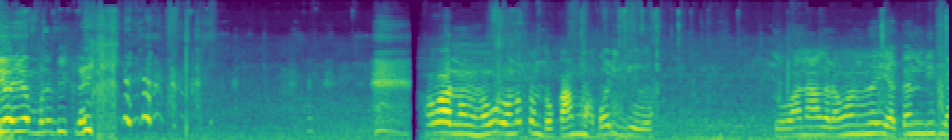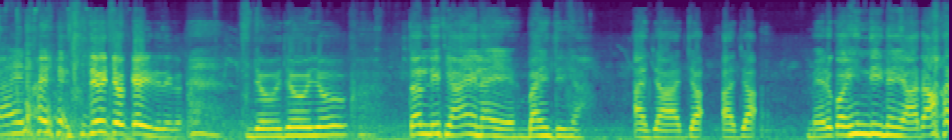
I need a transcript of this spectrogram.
યે યે મને બીક લાગી. સવારનો નવરો નતો ને તો કામમાં પડી ગયો. તો આના આગળ આવવાનું નહીં, આ તંદીથી આય ને જો જો કેવી રીતે જો જો જો. ત્રણ તંદીથી આય ને એ બાંધી જા આજા આજા આજા મેરે કોઈ હિન્દી નહીં, આ રहा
